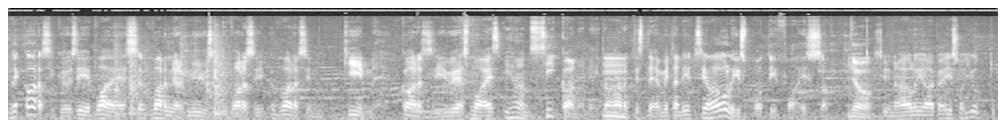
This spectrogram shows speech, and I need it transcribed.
Ne karsi kyllä siinä vaiheessa, Warner Music varsin, varsinkin karsi yhdessä vaiheessa ihan sikana niitä mm. artisteja, mitä siellä oli Spotifyssa. Joo. Siinähän oli aika iso juttu.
